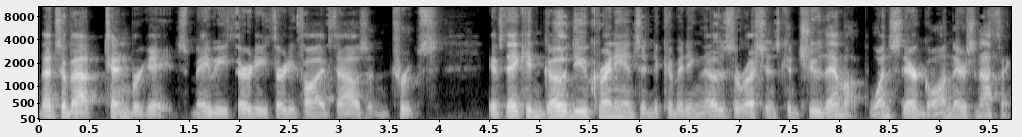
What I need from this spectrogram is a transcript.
That's about 10 brigades, maybe 30, 35,000 troops. If they can goad the Ukrainians into committing those, the Russians can chew them up. Once they're gone, there's nothing.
